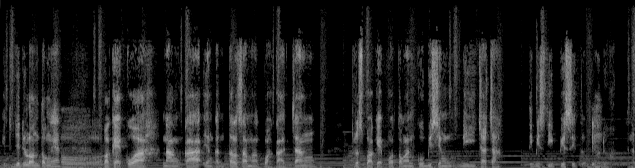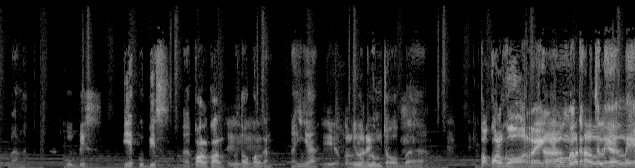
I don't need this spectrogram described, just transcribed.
Itu jadi lontongnya Oh. pakai kuah nangka yang kental sama kuah kacang terus pakai potongan kubis yang dicacah tipis-tipis itu Ih. aduh enak banget Kubis. iya kubis Eh, kol kol lu tau Iya. kol kan nah iya Iya, Ya, lu goreng. belum coba kok kol goreng Nah, emang makan pecel taunya- lele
